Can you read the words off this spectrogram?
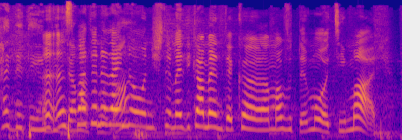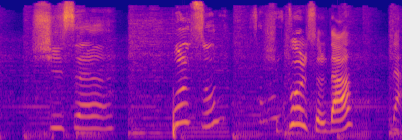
Haide te În, invităm în spate ne acolo. dai nouă niște medicamente, că am avut emoții mari. Și să... Pulsul? Și pulsul, da? Da.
